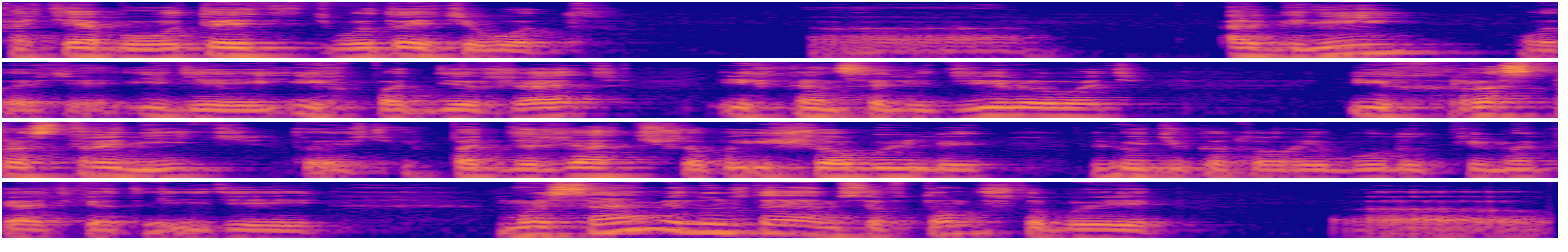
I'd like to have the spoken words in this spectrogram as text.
хотя бы вот эти вот, эти вот э, огни, вот эти идеи, их поддержать, их консолидировать, их распространить, то есть их поддержать, чтобы еще были люди, которые будут примыкать к этой идее. Мы сами нуждаемся в том, чтобы э,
